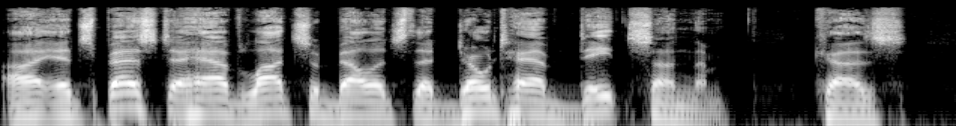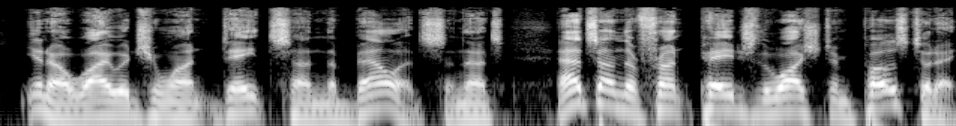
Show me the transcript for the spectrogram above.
uh, it's best to have lots of ballots that don't have dates on them because, you know, why would you want dates on the ballots? And that's, that's on the front page of the Washington Post today,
